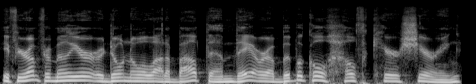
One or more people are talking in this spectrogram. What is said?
If you're unfamiliar or don't know a lot about them, they are a biblical healthcare sharing.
